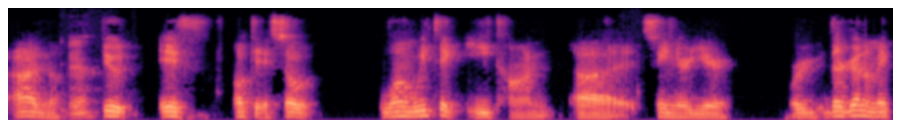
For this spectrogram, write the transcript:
I don't know, Yeah. dude. If okay, so when we take econ uh senior year, or they're gonna make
